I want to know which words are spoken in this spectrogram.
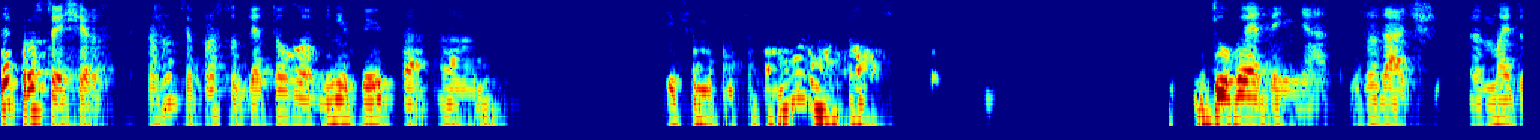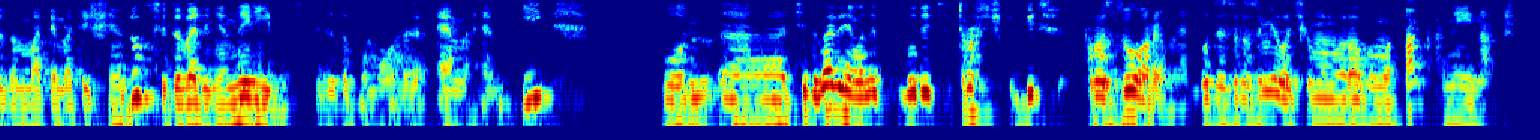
Це просто, я ще раз скажу, це просто для того, мені здається, ем, якщо ми про це поговоримо, то доведення задач е, методом математичної індукції, доведення нерівності за допомогою ММІ, вон, е, ці доведення вони будуть трошечки більш прозорими. Буде зрозуміло, чому ми робимо так, а не інакше.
